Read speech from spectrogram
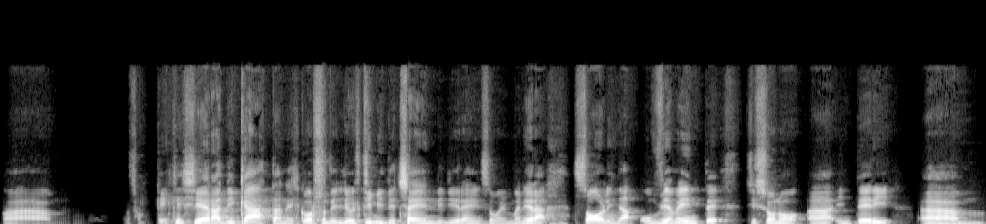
uh, che, che, si è radicata nel corso degli ultimi decenni, direi, insomma, in maniera solida. Ovviamente ci sono interi um,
